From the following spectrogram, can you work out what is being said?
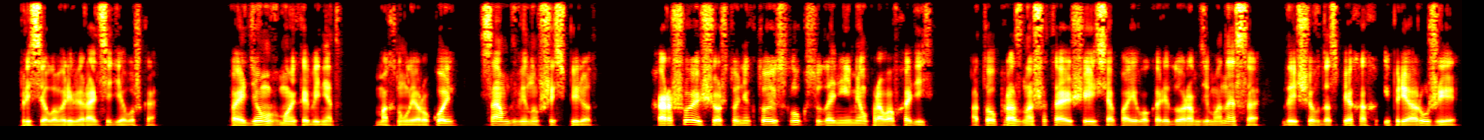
— присела в реверансе девушка. «Пойдем в мой кабинет», — махнул я рукой, сам двинувшись вперед. «Хорошо еще, что никто из слуг сюда не имел права входить а то праздно шатающаяся по его коридорам Демонесса, да еще в доспехах и при оружии,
